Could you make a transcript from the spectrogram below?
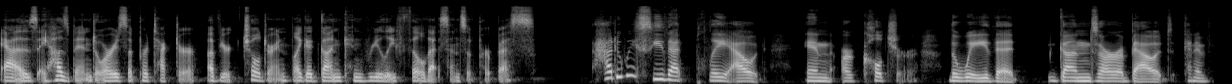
as a husband or as a protector of your children. Like a gun can really fill that sense of purpose. How do we see that play out in our culture? The way that guns are about kind of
